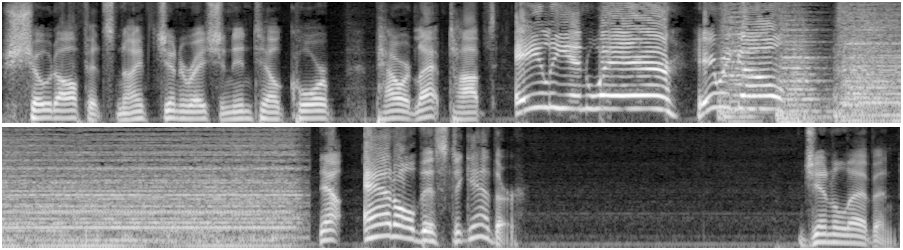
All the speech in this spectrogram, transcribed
showed off its ninth generation Intel Core powered laptops, Alienware. Here we go. Now, add all this together. Gen 11,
